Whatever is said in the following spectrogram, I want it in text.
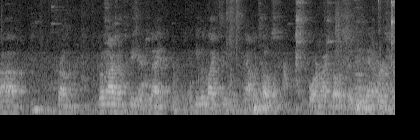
uh, from Rhode Island to be here tonight, and he would like to have a toast for my folks at the anniversary.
